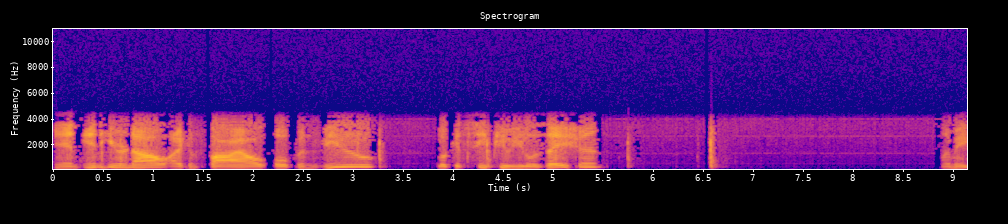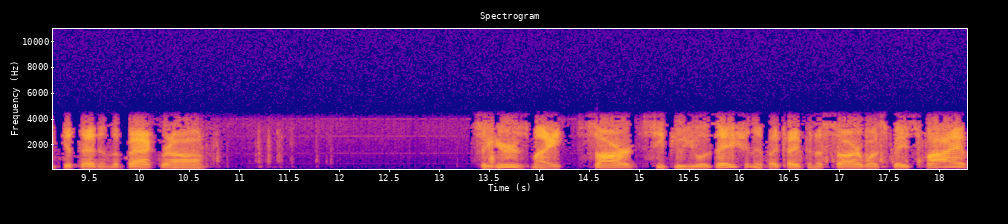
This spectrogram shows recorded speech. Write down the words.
And in here now, I can file, open view, look at CPU utilization. Let me get that in the background. So here's my SAR CPU utilization. If I type in a SAR 1 space 5,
